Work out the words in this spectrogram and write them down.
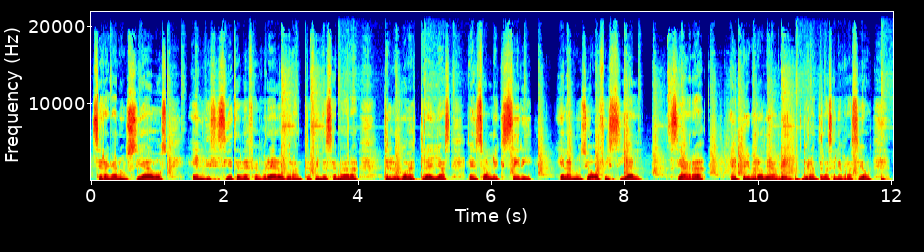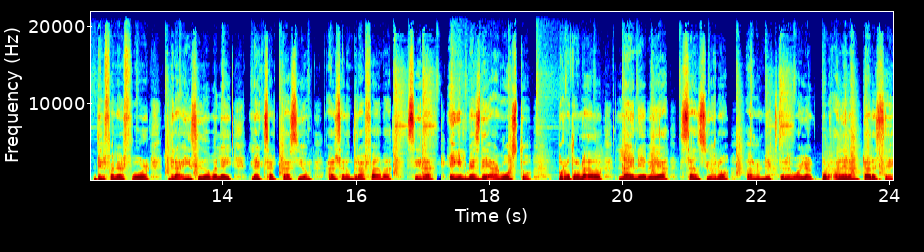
serán anunciados el 17 de febrero durante el fin de semana del Juego de Estrellas en Salt Lake City. El anuncio oficial se hará el primero de abril, durante la celebración del Final Four de la NCAA, la exaltación al Salón de la Fama será en el mes de agosto. Por otro lado, la NBA sancionó a los Knicks de Nueva York por adelantarse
